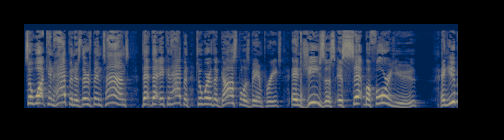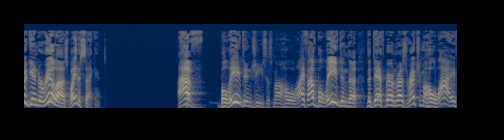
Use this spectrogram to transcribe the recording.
So, what can happen is there's been times that, that it can happen to where the gospel is being preached and Jesus is set before you and you begin to realize wait a second, I've believed in Jesus my whole life, I've believed in the, the death, burial, and resurrection my whole life,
